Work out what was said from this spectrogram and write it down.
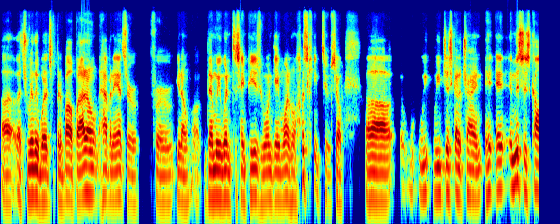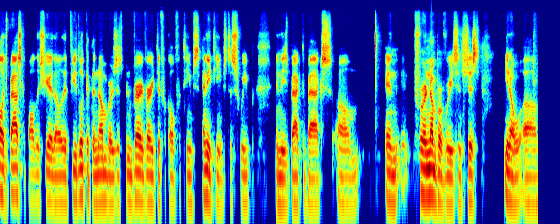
uh, that's really what it's been about. But I don't have an answer for you know. Uh, then we went to St. Peter's, we won game one and lost game two. So uh, we we just got to try and, and this is college basketball this year though. If you look at the numbers, it's been very very difficult for teams, any teams, to sweep in these back to backs, um, and for a number of reasons. Just you know. Uh,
